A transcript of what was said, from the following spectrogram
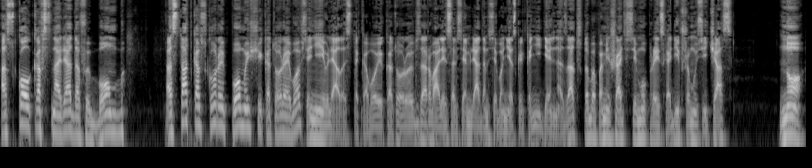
осколков снарядов и бомб — остатков скорой помощи, которая вовсе не являлась таковой, которую взорвали совсем рядом всего несколько недель назад, чтобы помешать всему происходившему сейчас. Но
